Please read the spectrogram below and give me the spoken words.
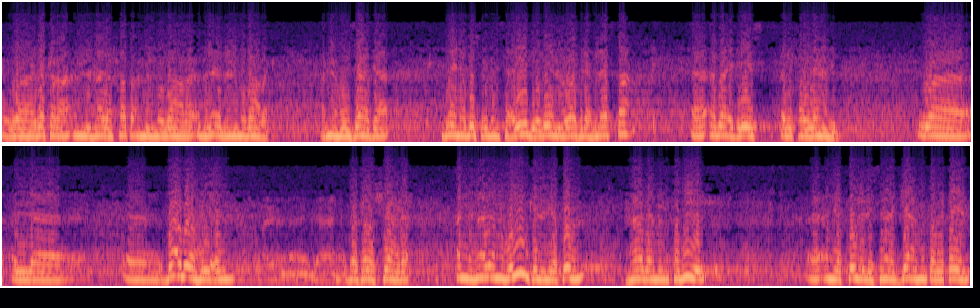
وذكر أن هذا خطأ من المبارك ابن المبارك. أنه زاد بين بسر بن سعيد وبين واثله بن آه، أبا إدريس الخولاني. آه، أهل العلم آه، ذكر الشارح أن هذا أنه يمكن أن يكون هذا من قبيل آه، أن يكون الإسناد جاء من طريقين.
